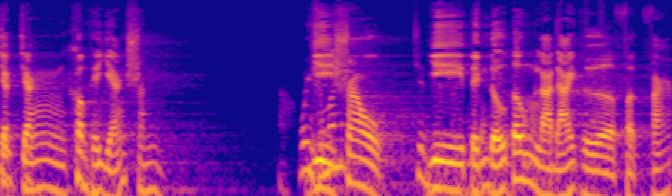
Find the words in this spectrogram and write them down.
chắc chắn không thể giảng sanh. Vì sao? Vì tịnh Độ Tông là Đại Thừa Phật Pháp.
